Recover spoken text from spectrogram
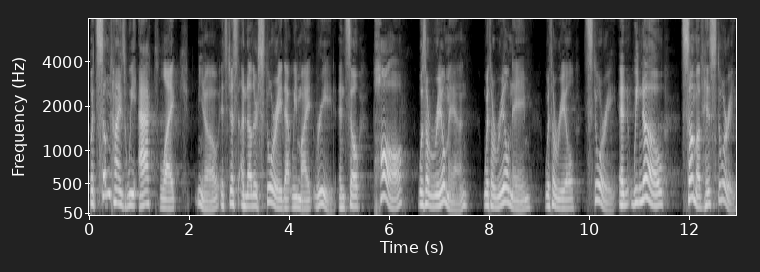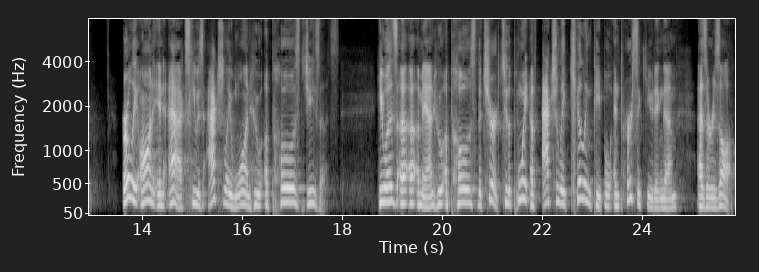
But sometimes we act like, you know, it's just another story that we might read. And so Paul was a real man with a real name, with a real story. And we know some of his story. Early on in Acts, he was actually one who opposed Jesus. He was a, a, man who opposed the church to the point of actually killing people and persecuting them as a result.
